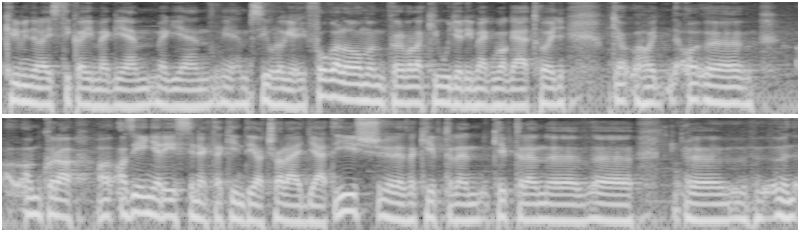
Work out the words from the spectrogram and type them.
kriminalisztikai, meg ilyen, meg ilyen, ilyen pszichológiai fogalom, amikor valaki úgy öli meg magát, tehát, hogy, hogy, hogy ö, amikor a, az énje részének tekinti a családját is, ez a képtelen, képtelen ö, ö, ön,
